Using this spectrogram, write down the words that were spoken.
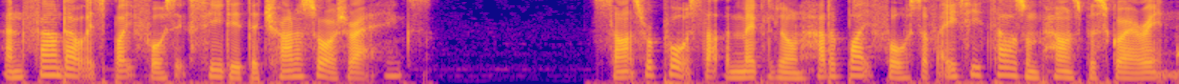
and found out its bite force exceeded the Tyrannosaurus rex. Science reports that the Megalodon had a bite force of 80,000 pounds per square inch.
